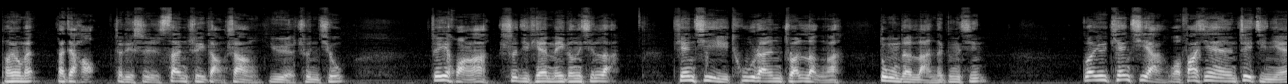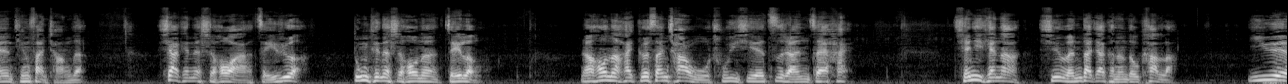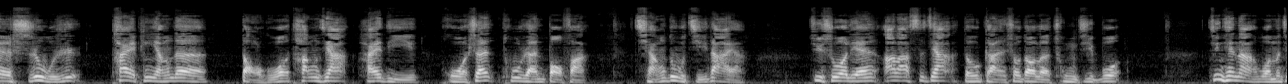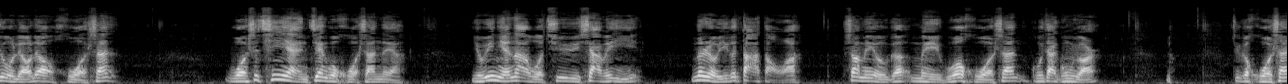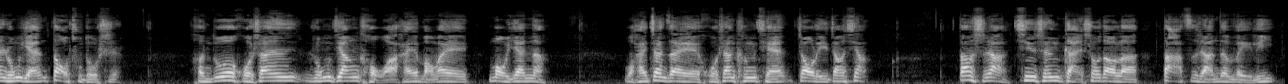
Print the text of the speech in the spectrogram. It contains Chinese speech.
朋友们，大家好，这里是三水岗上月春秋。这一晃啊，十几天没更新了，天气突然转冷啊，冻得懒得更新。关于天气啊，我发现这几年挺反常的，夏天的时候啊贼热，冬天的时候呢贼冷，然后呢还隔三差五出一些自然灾害。前几天呢，新闻大家可能都看了，一月十五日，太平洋的岛国汤加海底火山突然爆发，强度极大呀。据说连阿拉斯加都感受到了冲击波。今天呢，我们就聊聊火山。我是亲眼见过火山的呀。有一年呢，我去夏威夷，那儿有一个大岛啊，上面有个美国火山国家公园。这个火山熔岩到处都是，很多火山熔浆口啊还往外冒烟呢。我还站在火山坑前照了一张相。当时啊，亲身感受到了大自然的伟力。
